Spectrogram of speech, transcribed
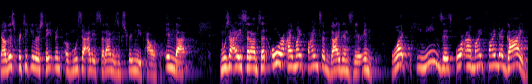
Now this particular statement of Musa a.s. is extremely powerful. In that, Musa a.s. said, or I might find some guidance therein. What he means is, or I might find a guide.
